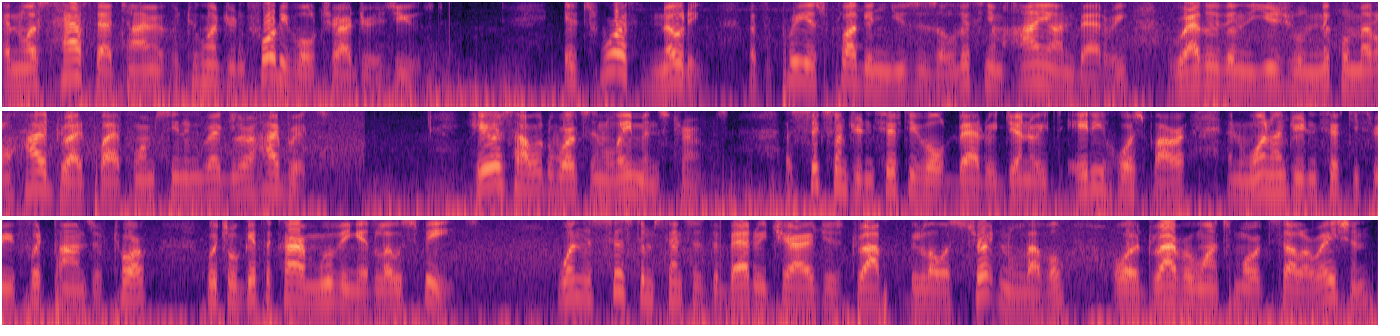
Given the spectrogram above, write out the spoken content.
and less half that time if a 240 volt charger is used. It's worth noting that the Prius plug-in uses a lithium-ion battery rather than the usual nickel metal hydride platform seen in regular hybrids. Here's how it works in layman's terms. A 650 volt battery generates 80 horsepower and 153 foot-pounds of torque, which will get the car moving at low speeds. When the system senses the battery charge is dropped below a certain level or a driver wants more acceleration,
